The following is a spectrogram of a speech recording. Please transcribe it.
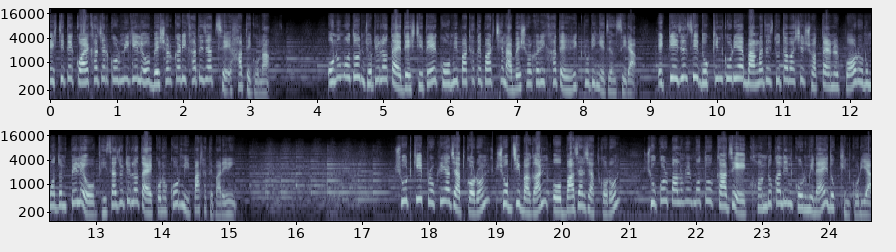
দেশটিতে কয়েক হাজার কর্মী গেলেও বেসরকারি খাতে যাচ্ছে হাতে গোনা। অনুমোদন জটিলতায় দেশটিতে কর্মী পাঠাতে পারছে না বেসরকারি খাতের রিক্রুটিং এজেন্সিরা। একটি এজেন্সি দক্ষিণ কোরিয়ায় বাংলাদেশ দূতাবাসের সত্যায়নের পর অনুমোদন পেলেও ভিসা জটিলতায় কোনো কর্মী পাঠাতে পারেনি। শুটকি প্রক্রিয়াজাতকরণ, সবজি বাগান ও বাজারজাতকরণ, শুকর পালনের মতো কাজে খণ্ডকালীন কর্মী নেয় দক্ষিণ কোরিয়া।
